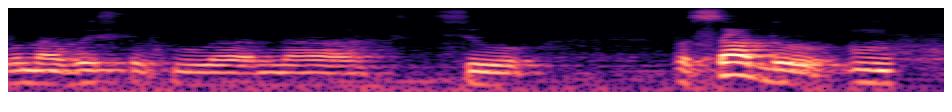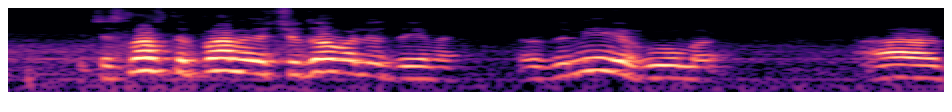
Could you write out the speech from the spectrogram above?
вона виштовхнула на цю посаду. Вячеслав Степанович чудова людина, розуміє гумор. А в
